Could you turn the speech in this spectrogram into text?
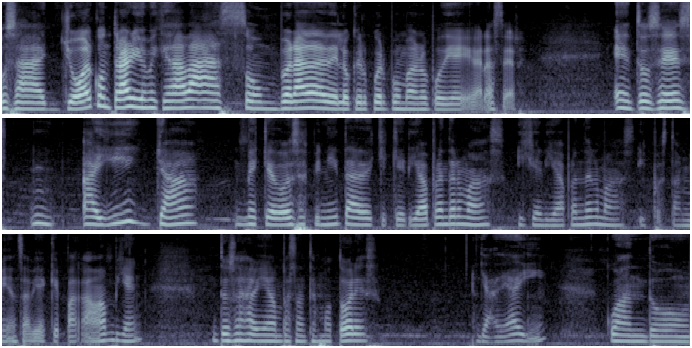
O sea, yo al contrario, me quedaba asombrada de lo que el cuerpo humano podía llegar a ser. Entonces, mm, ahí ya me quedó esa espinita de que quería aprender más y quería aprender más y pues también sabía que pagaban bien. Entonces habían bastantes motores. Ya de ahí, cuando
